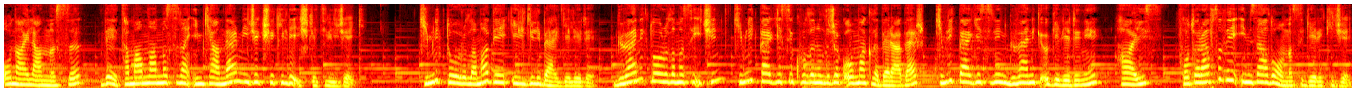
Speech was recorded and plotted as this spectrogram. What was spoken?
onaylanması ve tamamlanmasına imkan vermeyecek şekilde işletilecek. Kimlik doğrulama ve ilgili belgeleri. Güvenlik doğrulaması için kimlik belgesi kullanılacak olmakla beraber kimlik belgesinin güvenlik ögelerini haiz, fotoğraflı ve imzalı olması gerekecek.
